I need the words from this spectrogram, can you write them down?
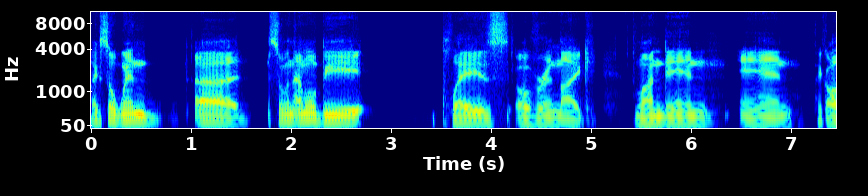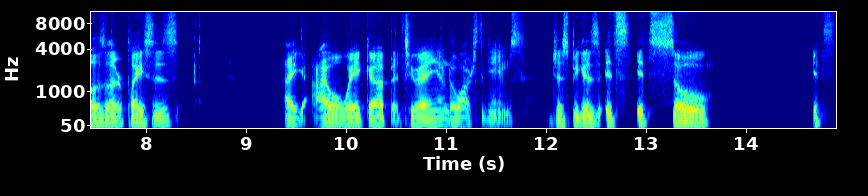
like so when uh so when MLB plays over in like London and like all those other places, I I will wake up at two a.m. to watch the games just because it's it's so it's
